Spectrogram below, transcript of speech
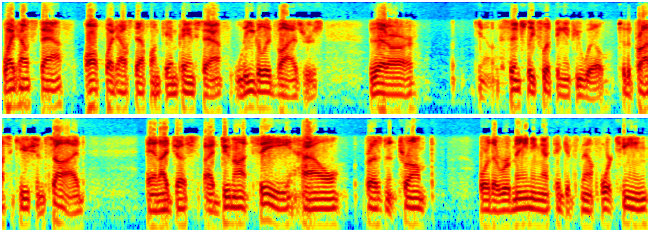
White House staff, off White House staff, on campaign staff, legal advisors that are, you know, essentially flipping, if you will, to the prosecution side. And I just I do not see how President Trump or the remaining, I think it's now 14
